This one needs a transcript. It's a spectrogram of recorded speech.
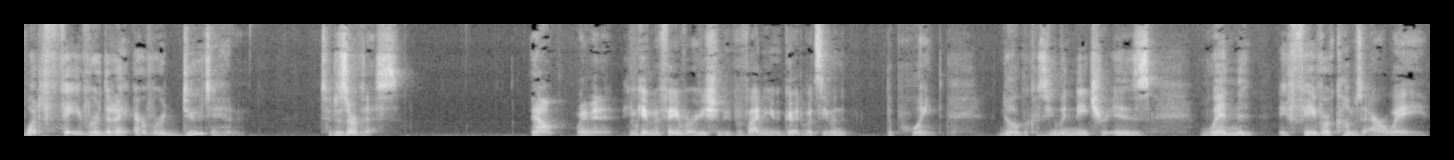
What favor did I ever do to him to deserve this? Now, wait a minute. You gave him a favor, he should be providing you good. What's even the point? No, because human nature is when a favor comes our way,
